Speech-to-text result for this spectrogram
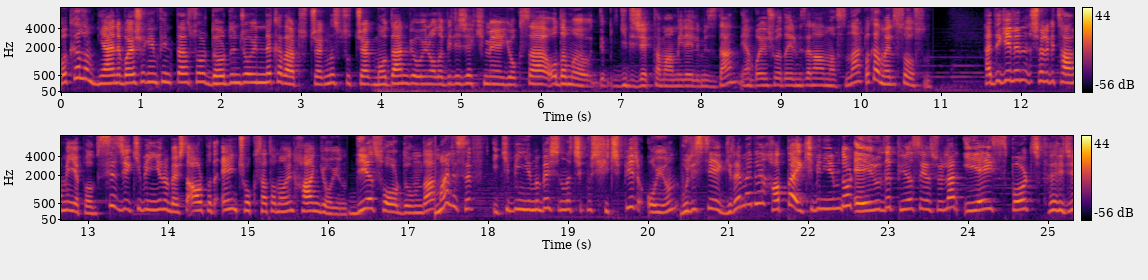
Bakalım yani Bioshock Infinite'den sonra dördüncü oyun ne kadar tutacak, nasıl tutacak, modern bir oyun olabilecek mi yoksa o da mı gidecek tamamıyla elimizden? Yani Bioshock'u da elimizden almasınlar. Bakalım hayırlısı olsun. Hadi gelin şöyle bir tahmin yapalım. Sizce 2025'te Avrupa'da en çok satan oyun hangi oyun diye sorduğumda maalesef 2025 yılında çıkmış hiçbir oyun bu listeye giremedi. Hatta 2024 Eylül'de piyasaya sürülen EA Sports FC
